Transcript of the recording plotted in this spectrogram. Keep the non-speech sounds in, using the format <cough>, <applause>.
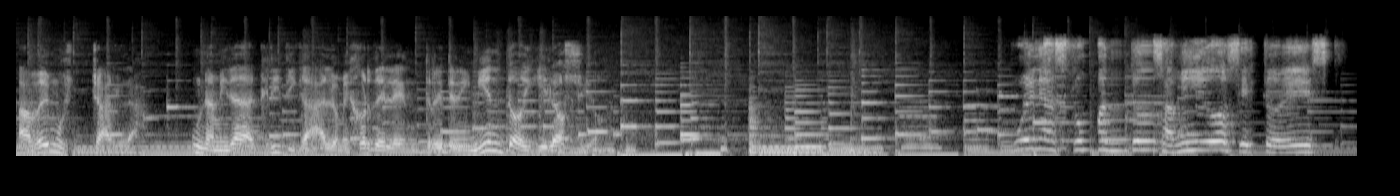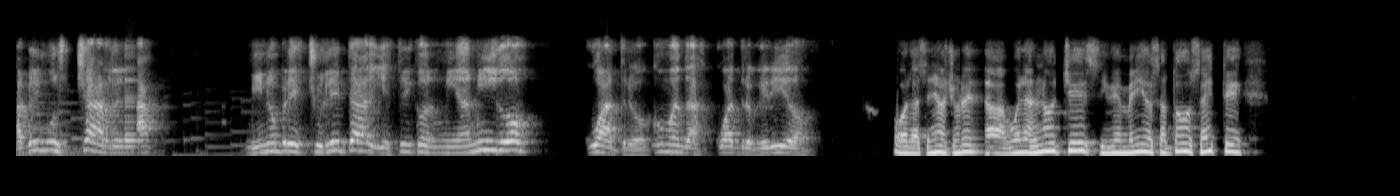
Habemos Charla, una mirada crítica a lo mejor del entretenimiento y el ocio. Buenas, ¿cómo andan todos amigos? Esto es Habemos Charla. Mi nombre es Chuleta y estoy con mi amigo Cuatro. ¿Cómo andas, Cuatro, querido? Hola, señor Chuleta, buenas noches y bienvenidos a todos a este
